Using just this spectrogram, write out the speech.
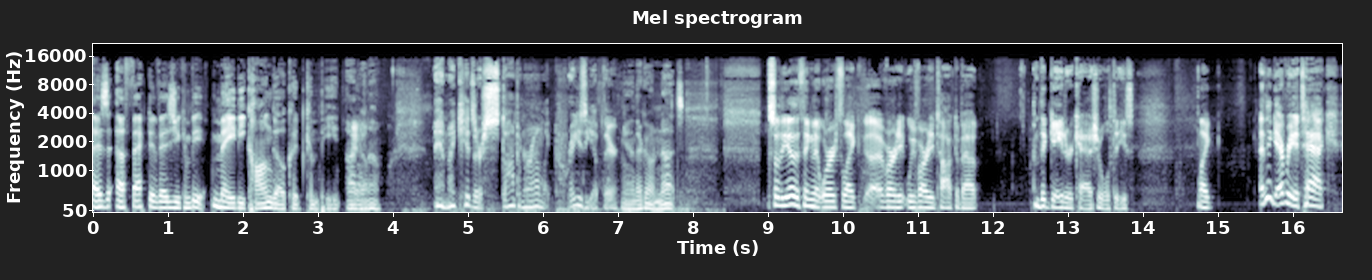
as effective as you can be. Maybe Congo could compete. I Yeah. don't know. Man, my kids are stomping around like crazy up there. Yeah, they're going nuts. So the other thing that works, like I've already we've already talked about, the gator casualties. Like, I think every attack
